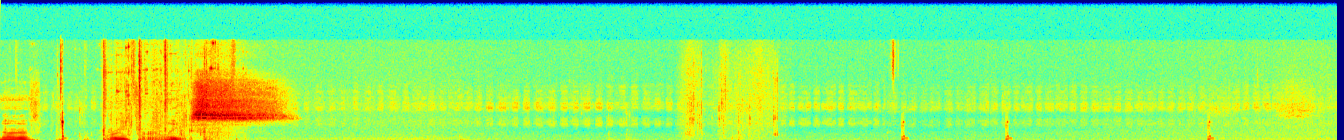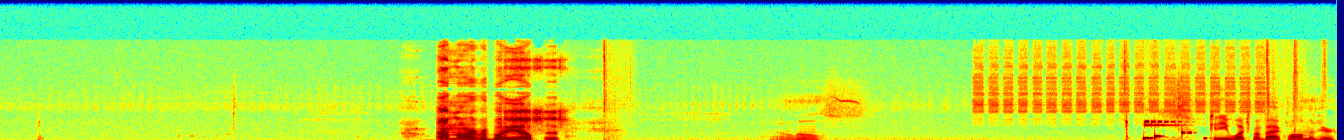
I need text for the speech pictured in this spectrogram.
Not enough room for links. I don't know where everybody else is. I don't know. Can you watch my back while I'm in here?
